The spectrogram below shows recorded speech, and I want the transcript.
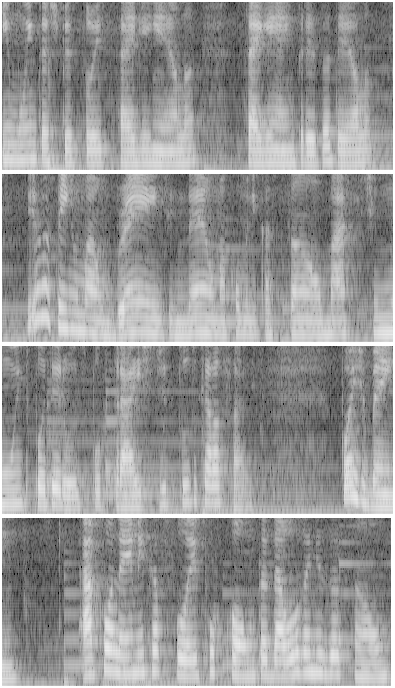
E muitas pessoas seguem ela, seguem a empresa dela. E ela tem uma, um branding, né, uma comunicação, um marketing muito poderoso por trás de tudo que ela faz. Pois bem, a polêmica foi por conta da organização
